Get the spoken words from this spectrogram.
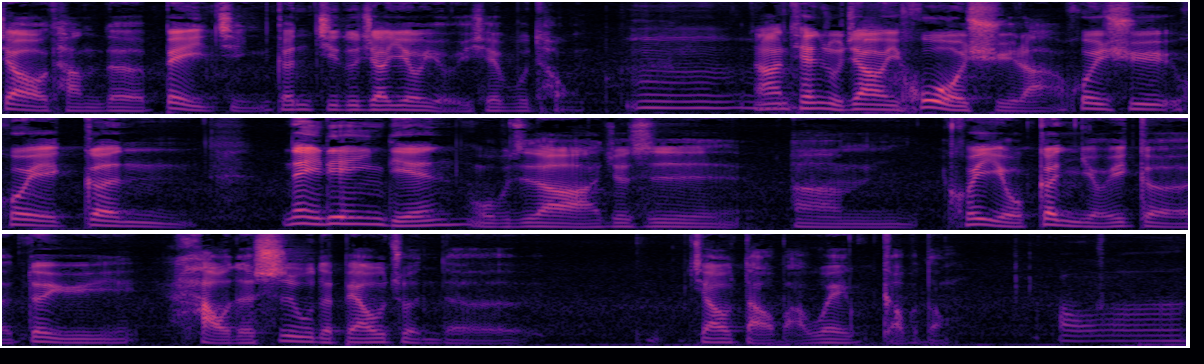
教堂的背景跟基督教又有一些不同，嗯，然后天主教或许啦，或许会更内敛一点，我不知道啊，就是嗯，会有更有一个对于好的事物的标准的教导吧，我也搞不懂。哦，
